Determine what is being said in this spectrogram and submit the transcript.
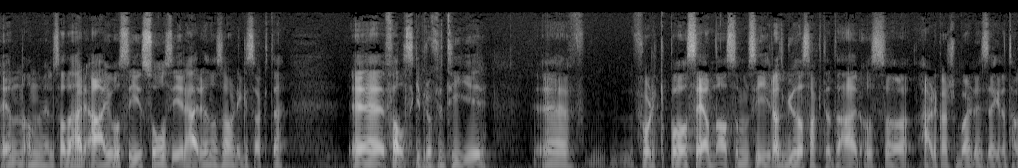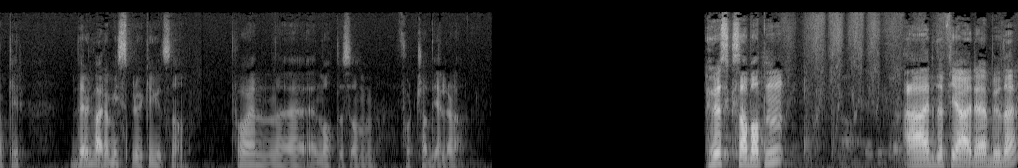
en anvendelse av det her, er jo å si 'så sier Herren', og så har han ikke sagt det. Eh, falske profetier. Eh, folk på scenen som sier at Gud har sagt dette her, og så er det kanskje bare deres egne tanker. Det vil være å misbruke Guds navn på en, eh, en måte som fortsatt gjelder, da. Husk sabbaten er det fjerde budet.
